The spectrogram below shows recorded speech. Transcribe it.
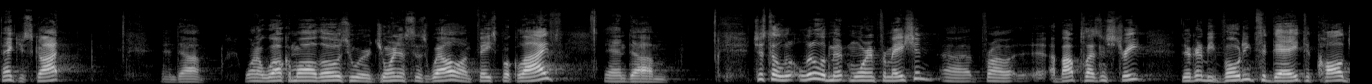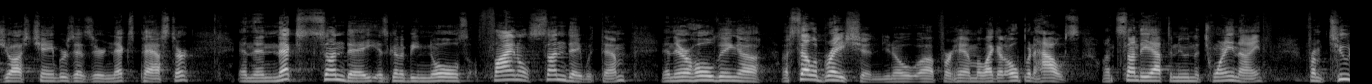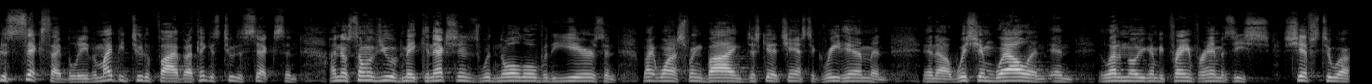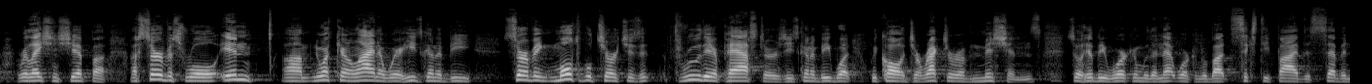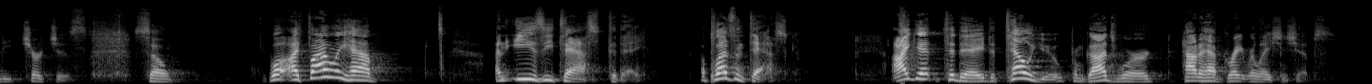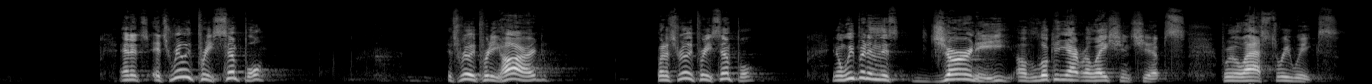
Thank you, Scott. And uh, want to welcome all those who are joining us as well on Facebook Live. And um, just a little, little, bit more information uh, from, about Pleasant Street. They're going to be voting today to call Josh Chambers as their next pastor. And then next Sunday is going to be Noel's final Sunday with them. And they're holding a, a celebration, you know, uh, for him, like an open house on Sunday afternoon, the 29th from 2 to 6, I believe. It might be 2 to 5, but I think it's 2 to 6. And I know some of you have made connections with Noel over the years and might want to swing by and just get a chance to greet him and, and uh, wish him well and, and let him know you're going to be praying for him as he sh- shifts to a relationship, a, a service role in um, North Carolina where he's going to be serving multiple churches through their pastors. He's going to be what we call a director of missions. So he'll be working with a network of about 65 to 70 churches. So well, I finally have an easy task today, a pleasant task. I get today to tell you from God's Word how to have great relationships. And it's, it's really pretty simple. It's really pretty hard, but it's really pretty simple. You know, we've been in this journey of looking at relationships for the last three weeks.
